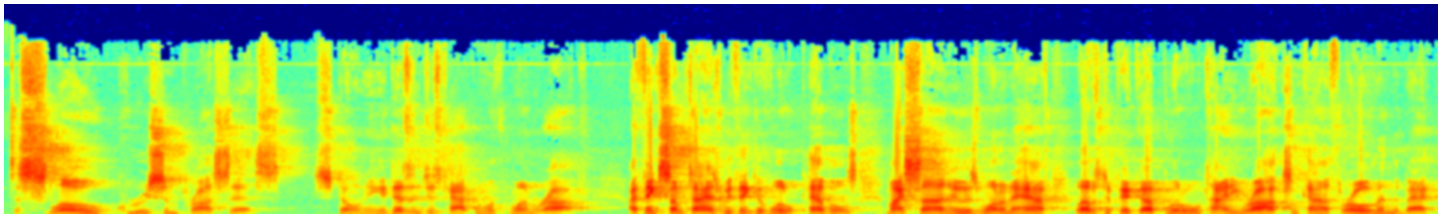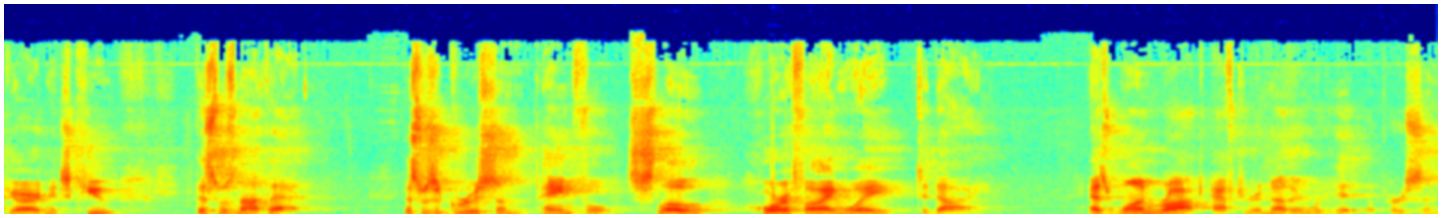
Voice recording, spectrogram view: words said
It's a slow, gruesome process, stoning. It doesn't just happen with one rock. I think sometimes we think of little pebbles. My son, who is one and a half, loves to pick up little tiny rocks and kind of throw them in the backyard, and it's cute. This was not that. This was a gruesome, painful, slow, horrifying way to die as one rock after another would hit a person,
